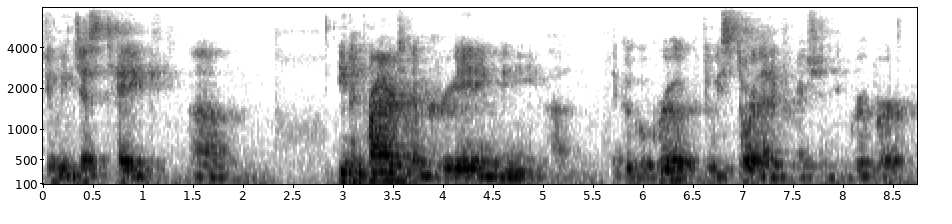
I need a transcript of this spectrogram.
do we just take, um, even prior to them creating the, um, the Google group, do we store that information in Grouper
